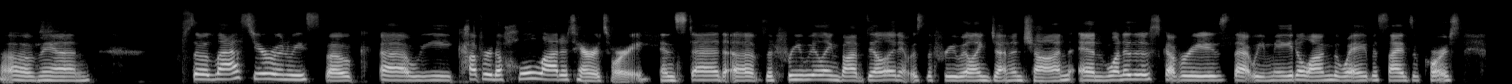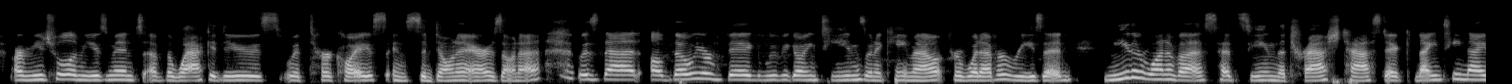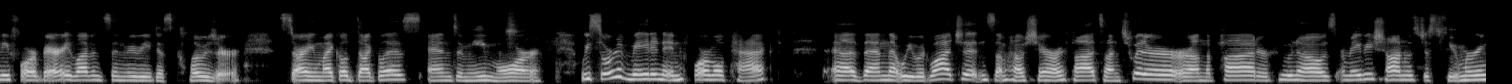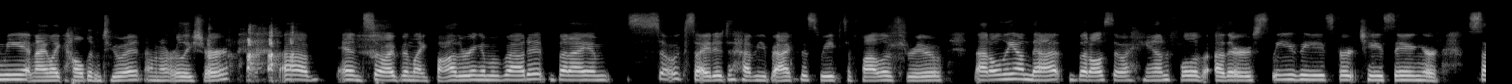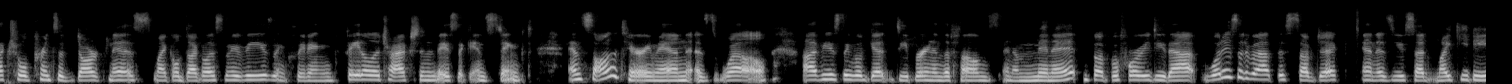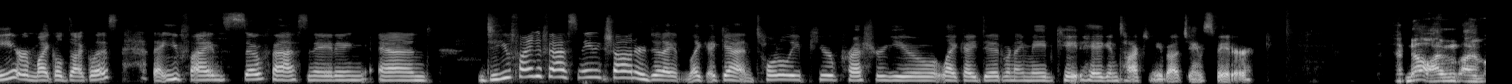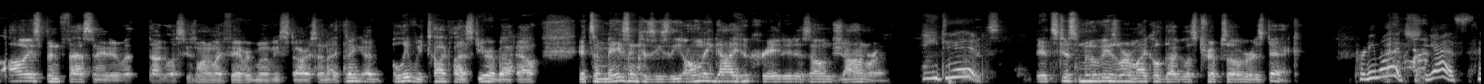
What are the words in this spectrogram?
oh man. So last year when we spoke, uh, we covered a whole lot of territory. Instead of the freewheeling Bob Dylan, it was the freewheeling Jen and Sean. And one of the discoveries that we made along the way, besides, of course, our mutual amusement of the wackadoos with turquoise in Sedona, Arizona, was that although we were big movie going teens when it came out, for whatever reason, neither one of us had seen the trash-tastic 1994 Barry Levinson movie Disclosure, starring Michael Douglas and Demi Moore. We sort of made an informal pact uh, then that we would watch it and somehow share our thoughts on Twitter or on the pod or who knows. Or maybe Sean was just humoring me and I like held him to it. I'm not really sure. Um, And so I've been like bothering him about it, but I am so excited to have you back this week to follow through not only on that, but also a handful of other sleazy, skirt chasing, or sexual prince of darkness Michael Douglas movies, including Fatal Attraction, Basic Instinct, and Solitary Man as well. Obviously, we'll get deeper into the films in a minute, but before we do that, what is it about this subject? And as you said, Mikey D or Michael Douglas that you find so fascinating and do you find it fascinating, Sean, or did I like again totally peer pressure you like I did when I made Kate Hagen talk to me about James Spader? No, I'm I've always been fascinated with Douglas. He's one of my favorite movie stars. And I think I believe we talked last year about how it's amazing because he's the only guy who created his own genre. He did. It's, it's just movies where Michael Douglas trips over his dick. Pretty much, yes.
